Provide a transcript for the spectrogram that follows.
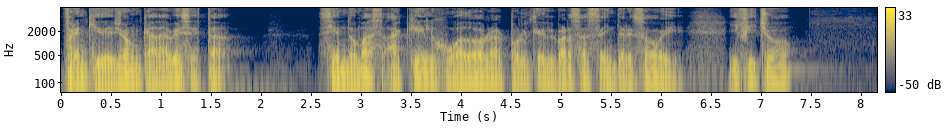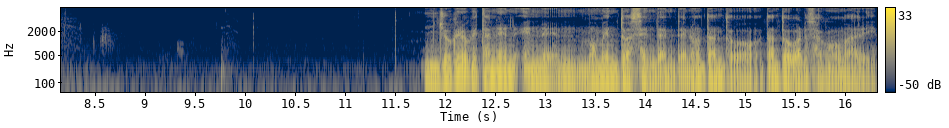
Frankie de Jong cada vez está siendo más aquel jugador por el que el Barça se interesó y, fichó. Yo creo que están en, en, momento ascendente, ¿no? Tanto, tanto Barça como Madrid.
